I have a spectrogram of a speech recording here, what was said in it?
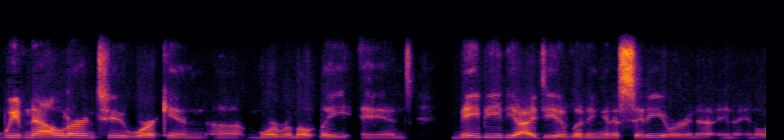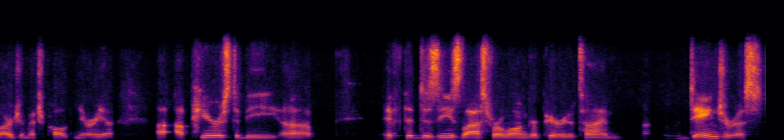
we've now learned to work in uh, more remotely and maybe the idea of living in a city or in a, in a, in a larger metropolitan area uh, appears to be, uh, if the disease lasts for a longer period of time, dangerous,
